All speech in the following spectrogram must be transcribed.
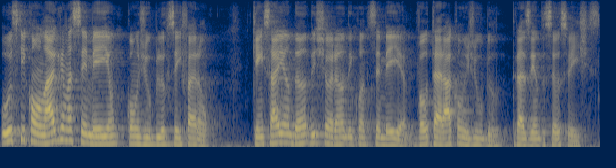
Os que com lágrimas semeiam, com júbilo ceifarão. Quem sai andando e chorando enquanto semeia, voltará com júbilo, trazendo seus feixes.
